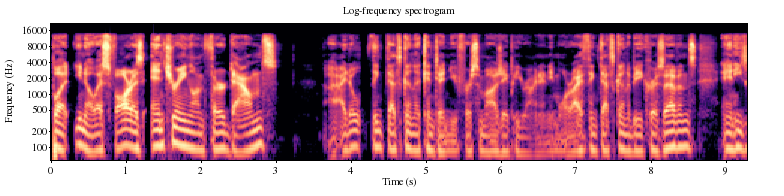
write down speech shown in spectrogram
But, you know, as far as entering on third downs, I don't think that's going to continue for Samaje Perine anymore. I think that's going to be Chris Evans. And he's,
